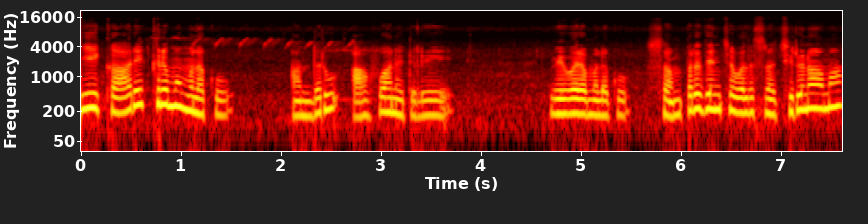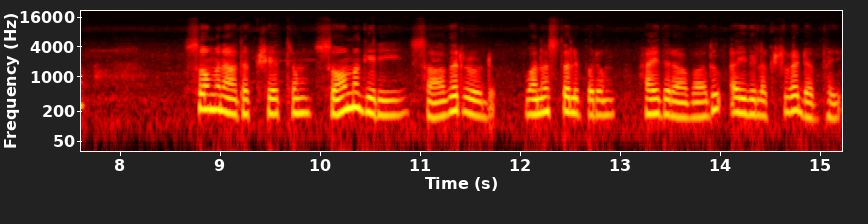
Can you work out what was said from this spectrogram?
ఈ కార్యక్రమములకు అందరూ ఆహ్వానితులే. వివరములకు సంప్రదించవలసిన చిరునామా సోమనాథ క్షేత్రం సోమగిరి సాగర్ రోడ్ వనస్థలిపురం హైదరాబాదు ఐదు లక్షల డెబ్భై.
